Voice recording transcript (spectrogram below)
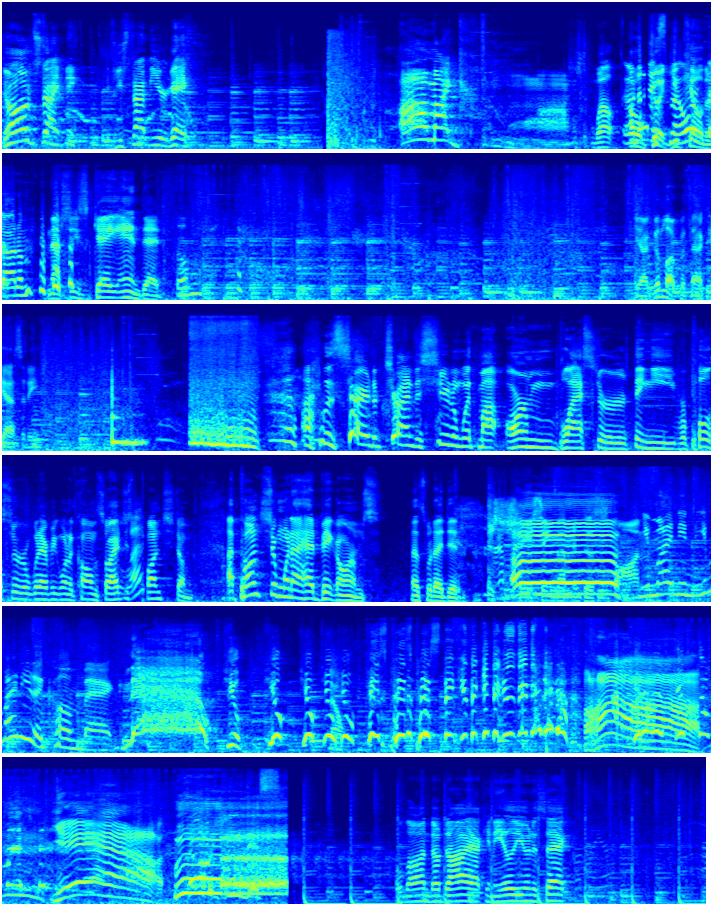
Don't snipe me. If you snipe me, you're gay. Oh my. g- ah, Well, Oh, oh, nice, good, my you killed her. got him. now she's gay and dead. Oh. Yeah, good luck with that, Cassidy. I was tired of trying to shoot him with my arm blaster thingy, repulsor, or whatever you want to call him, so I just What? punched him. I punched him when I had big arms. That's what I did. Chasing them into. You might need you might need a comeback. No! Heal, heal, heal, heal, No. heal. Piss, piss, piss. Thank you, thank you, thank you. Thank you, thank you. Ah! Yeah! Woo! Hold on, don't die. I can heal you in a sec.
